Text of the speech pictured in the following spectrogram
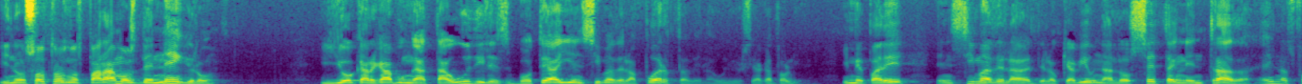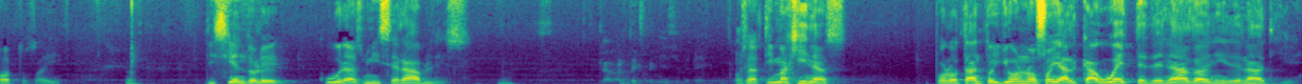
Y nosotros nos paramos de negro y yo cargaba un ataúd y les boté ahí encima de la puerta de la Universidad Católica. Y me paré encima de, la, de lo que había una loseta en la entrada, hay unas fotos ahí, diciéndole curas miserables. O sea, ¿te imaginas? Por lo tanto, yo no soy alcahuete de nada ni de nadie.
